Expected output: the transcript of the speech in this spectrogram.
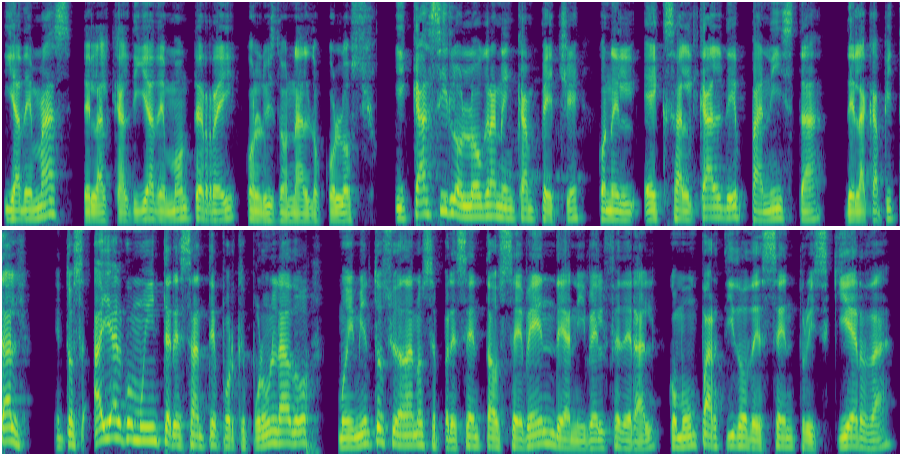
y además de la alcaldía de Monterrey con Luis Donaldo Colosio. Y casi lo logran en Campeche con el exalcalde panista de la capital. Entonces, hay algo muy interesante porque por un lado, Movimiento Ciudadano se presenta o se vende a nivel federal como un partido de centro izquierda,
